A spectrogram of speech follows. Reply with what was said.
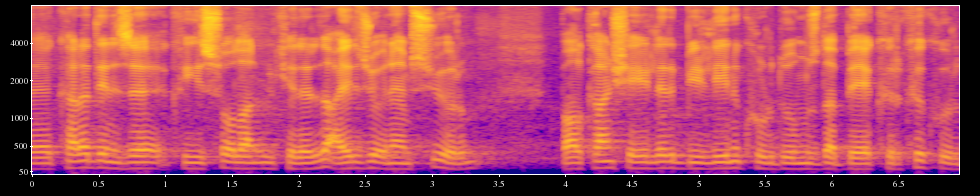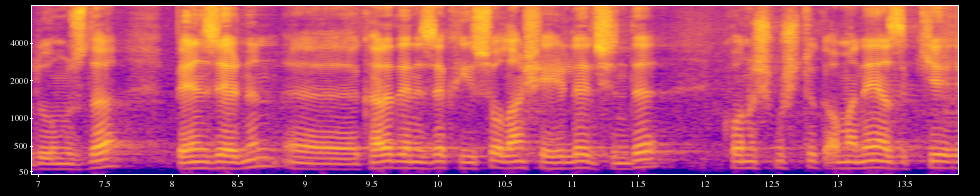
e, Karadeniz'e kıyısı olan ülkeleri de ayrıca önemsiyorum. Balkan Şehirleri Birliği'ni kurduğumuzda, B40'ı kurduğumuzda benzerinin e, Karadeniz'e kıyısı olan şehirler içinde konuşmuştuk. Ama ne yazık ki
